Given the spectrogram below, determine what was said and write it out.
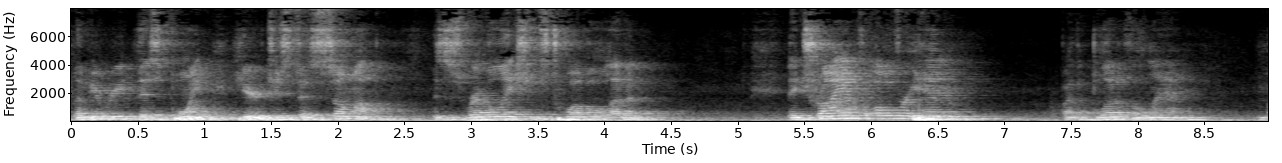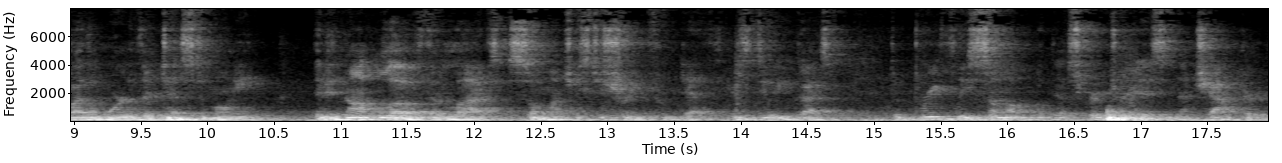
Let me read this point here just to sum up. This is Revelations 12 11. They triumph over him by the blood of the Lamb by the word of their testimony. They did not love their lives so much as to shrink from death. Here's the deal, you guys. To briefly sum up what that scripture is in that chapter,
